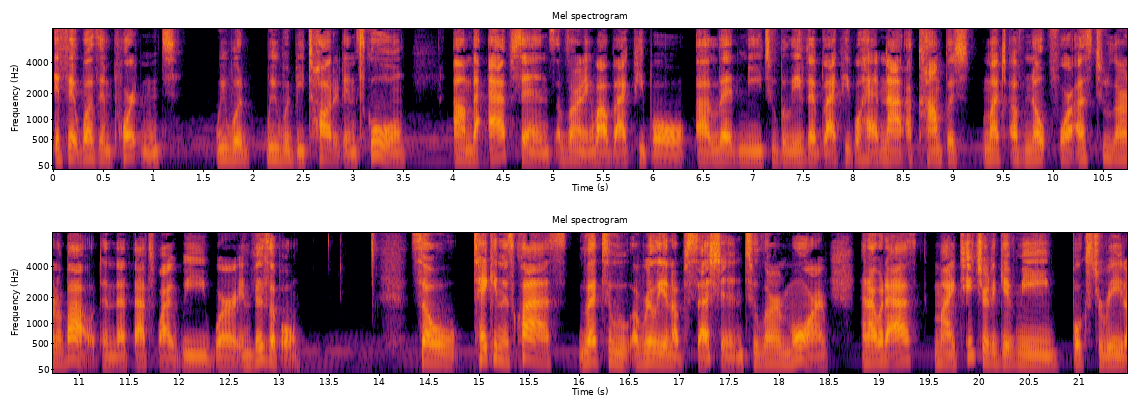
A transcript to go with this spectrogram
if it was important, we would we would be taught it in school. Um, the absence of learning about Black people uh, led me to believe that Black people had not accomplished much of note for us to learn about, and that that's why we were invisible. So taking this class led to a, really an obsession to learn more. And I would ask my teacher to give me books to read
